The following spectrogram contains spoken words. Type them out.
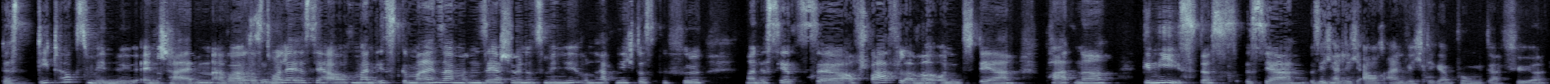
das Detox-Menü entscheiden. Aber Absolut. das Tolle ist ja auch, man isst gemeinsam ein sehr schönes Menü und hat nicht das Gefühl, man ist jetzt äh, auf Sparflamme und der Partner genießt. Das ist ja sicherlich auch ein wichtiger Punkt dafür.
